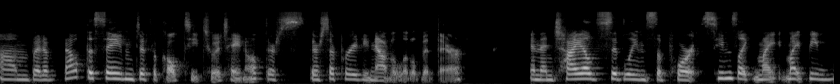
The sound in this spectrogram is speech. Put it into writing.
um, but about the same difficulty to attain. Oh, they're, they're separating out a little bit there. And then child sibling support seems like might might be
